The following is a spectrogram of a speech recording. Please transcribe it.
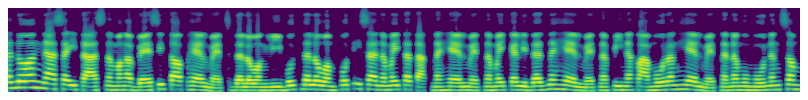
Ano ang nasa itaas ng mga Besi Top Helmets 2021 na may tatak na helmet na may kalidad na helmet na pinakamurang helmet na nangungunang 10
